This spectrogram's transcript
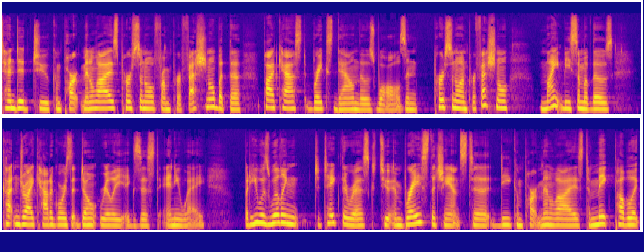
tended to compartmentalize personal from professional, but the podcast breaks down those walls, and personal and professional might be some of those cut and dry categories that don't really exist anyway. But he was willing to take the risk to embrace the chance to decompartmentalize, to make public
